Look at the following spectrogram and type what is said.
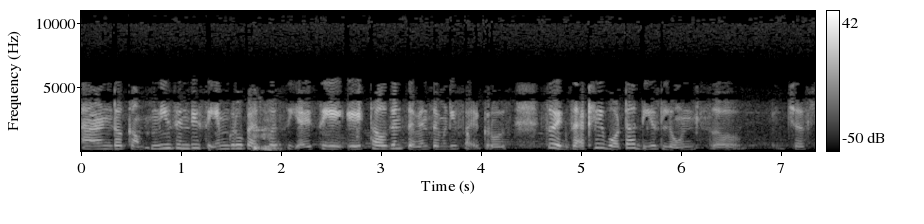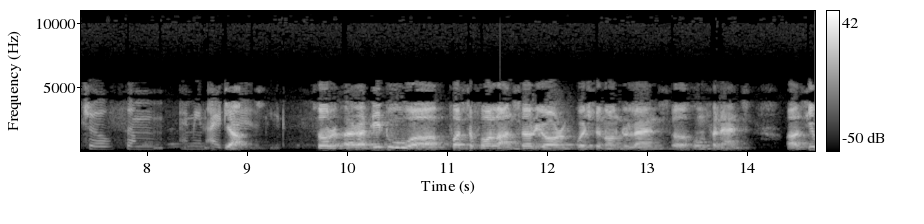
and uh, companies in the same group as per CIC 8775 crores. So exactly what are these loans? Uh, just uh, some, I mean, idea. Yeah. So, uh, Rati, to uh, first of all answer your question on Reliance uh, Home Finance, uh, see,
